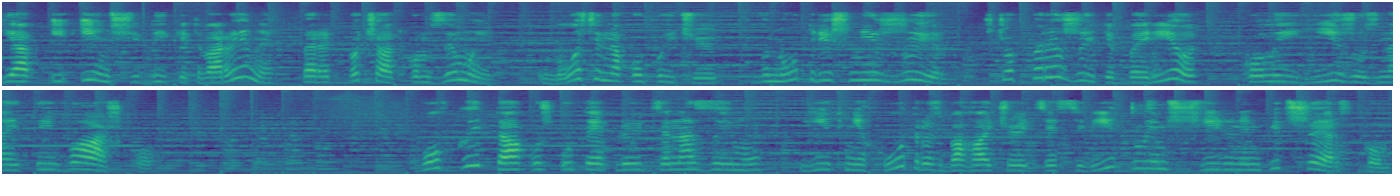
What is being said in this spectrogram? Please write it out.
Як і інші дикі тварини перед початком зими, лосі накопичують внутрішній жир, щоб пережити період, коли їжу знайти важко. Вовки також утеплюються на зиму. Їхнє хутро збагачується світлим щільним підшерстком,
